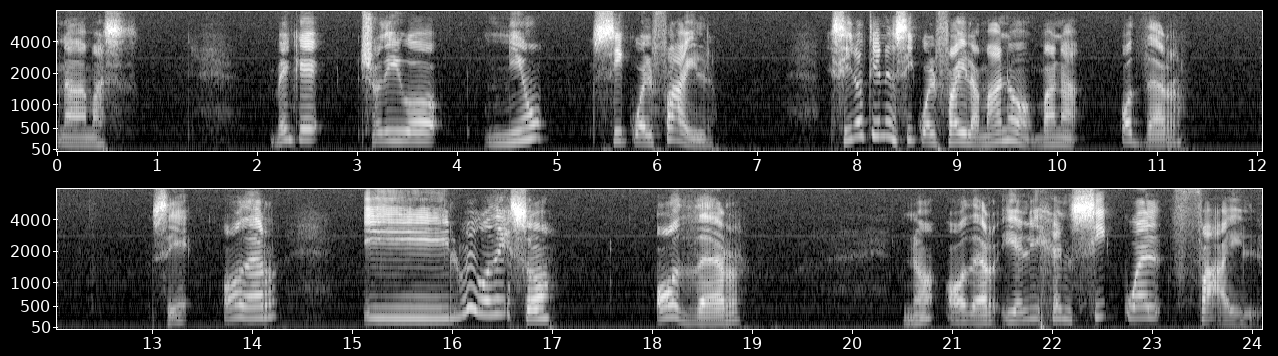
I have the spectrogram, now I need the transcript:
nada más. Ven que yo digo New SQL File. Si no tienen SQL File a mano, van a Other. ¿Sí? Other. Y luego de eso, Other. ¿No? Other. Y eligen SQL File.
